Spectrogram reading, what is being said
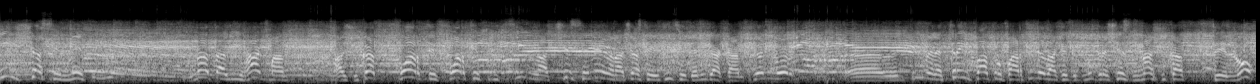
din 6 metri Natalie Hagman a jucat foarte, foarte puțin la CSM în această ediție de Liga Campionilor. Uh, în primele 3-4 partide, dacă nu greșesc, n-a jucat deloc.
